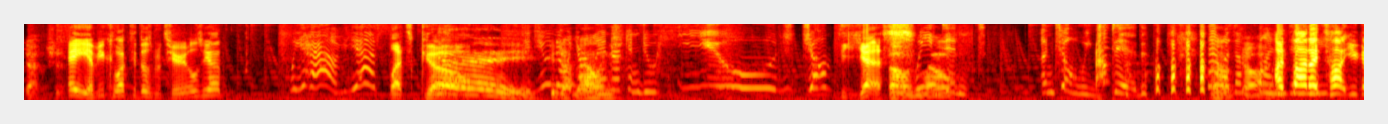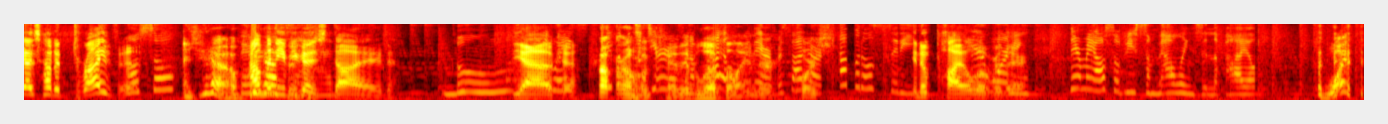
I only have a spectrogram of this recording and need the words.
Gotcha. Hey, have you collected those materials yet? We have, yes. Let's go. Yay! Did you Good know job, your lander Mowlings. can do huge jumps? Yes. Oh, we no. didn't. Until we did. Oh, God. I thought I taught you guys how to drive it. Also, Yeah. How How what many of you guys died? boom. Yeah, okay. Anyways, Oh, oh, okay, they blew up the lander, of course. Capital city. In a pile Fair over there. warning, There may also be some Mowlings in the pile. What?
